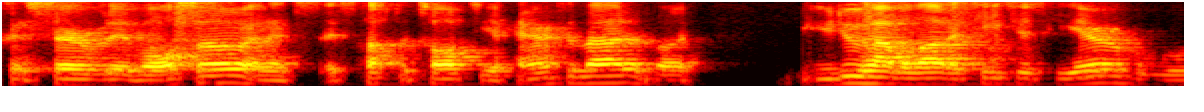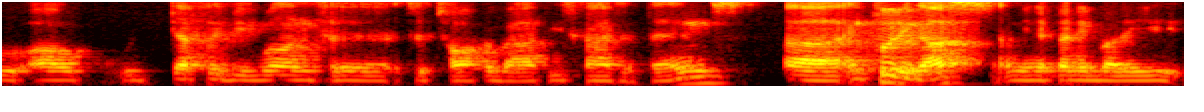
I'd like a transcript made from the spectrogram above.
conservative also, and it's it's tough to talk to your parents about it, but you do have a lot of teachers here who are, would definitely be willing to to talk about these kinds of things, uh, including us. I mean, if anybody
